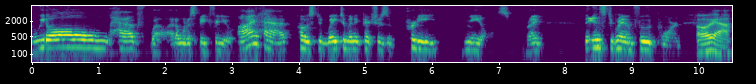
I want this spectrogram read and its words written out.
we all have, well, I don't want to speak for you. I have posted way too many pictures of pretty meals, right? The Instagram food porn oh yeah,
